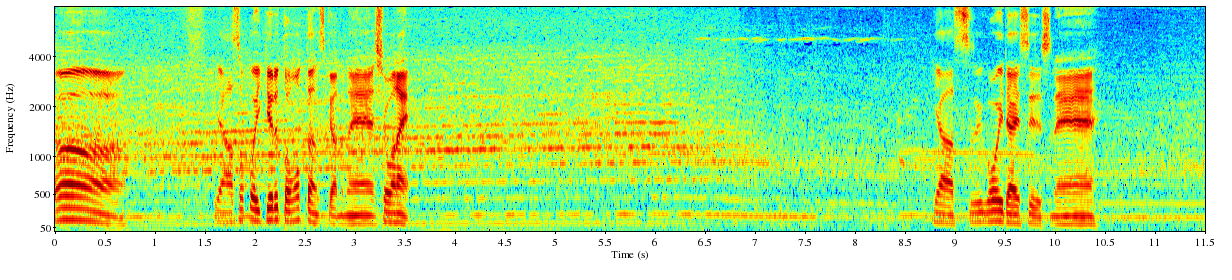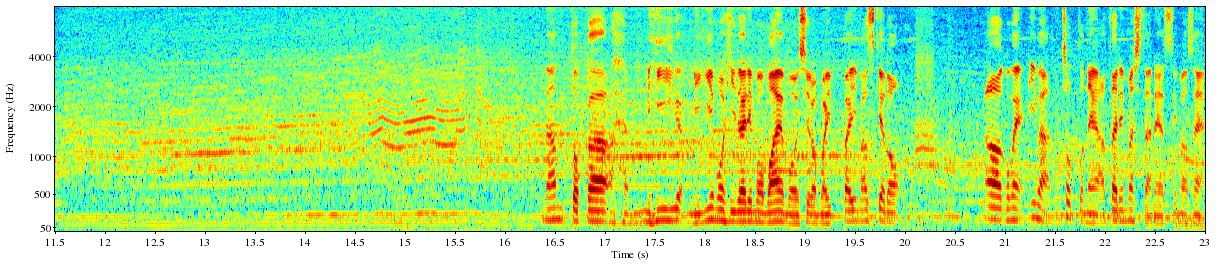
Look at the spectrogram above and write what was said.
うんいやあそこ行けると思ったんですけどねしょうがない。いやすごい台数ですね。なんとか 右右も左も前も後ろもいっぱいいますけど。あごめん今ちょっとね当たりましたね。すいません。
